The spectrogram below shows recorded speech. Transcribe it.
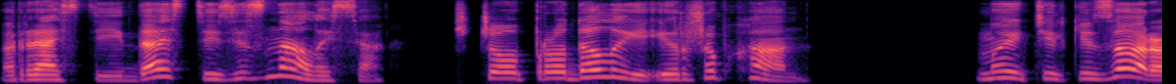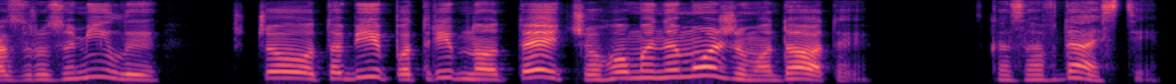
Расті й Дасті зізналися, що продали Іржобхан. Ми тільки зараз зрозуміли, що тобі потрібно те, чого ми не можемо дати, сказав Дасті.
